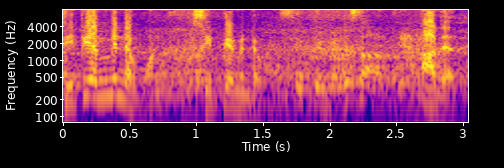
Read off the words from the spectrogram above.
സി പി എമ്മിന്റെ ഫോൺ. സി പി എമ്മിന്റെ അതെ അതെ.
